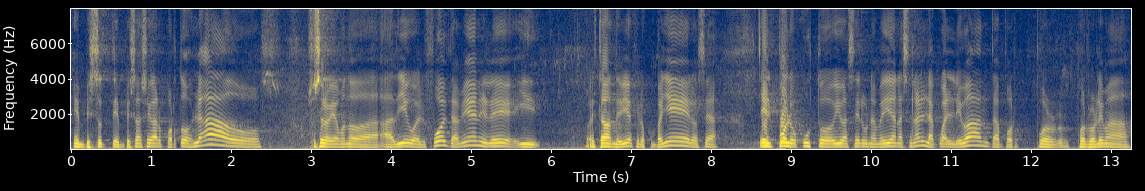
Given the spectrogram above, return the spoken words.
empezó, te empezó a llegar por todos lados, yo se lo había mandado a, Diego del FOL también y, y, estaban de viaje los compañeros, o sea, el polo justo iba a ser una medida nacional, la cual levanta por, por, por problemas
